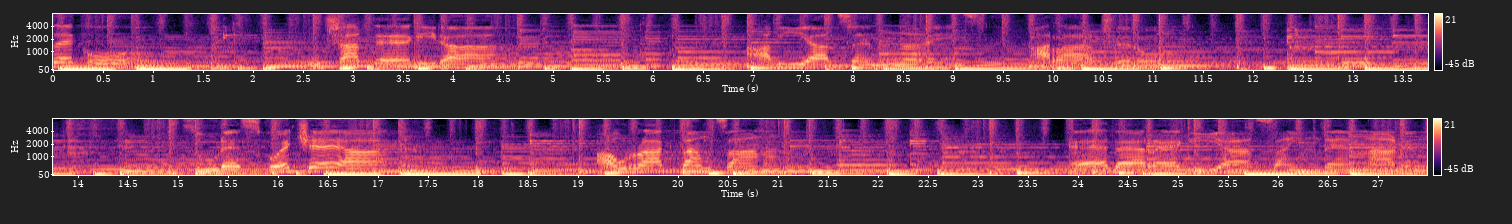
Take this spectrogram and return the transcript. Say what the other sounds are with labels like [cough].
itxasertzeko usategira. Abiatzen naiz arratxero zurezko etxeak aurrak tantzan ederregia zain denaren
